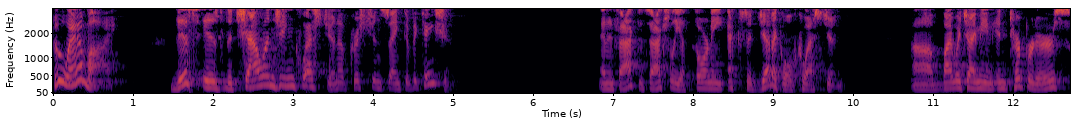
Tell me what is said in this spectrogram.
Who am I? This is the challenging question of Christian sanctification. And in fact, it's actually a thorny exegetical question uh, by which I mean interpreters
